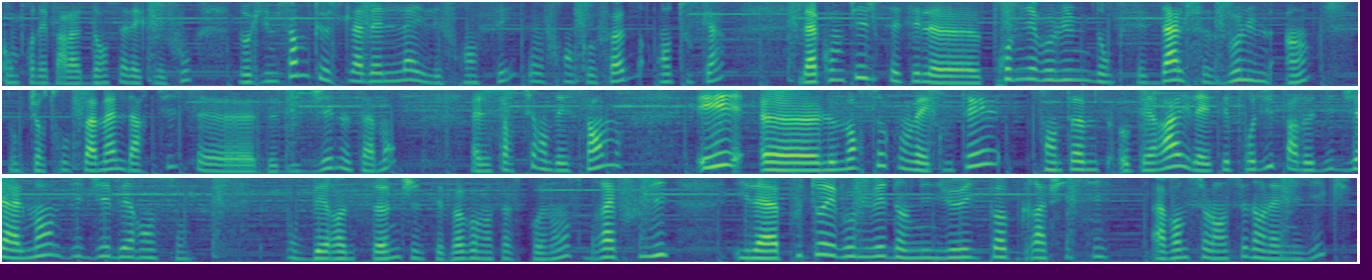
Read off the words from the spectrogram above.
comprenez par la danse avec les fous. Donc il me semble que ce label-là, il est français ou francophone en tout cas. La compile, c'était le premier volume, donc c'est Dalf volume 1. Donc tu retrouves pas mal d'artistes, euh, de DJ notamment. Elle est sortie en décembre. Et euh, le morceau qu'on va écouter, Phantoms Opera, il a été produit par le DJ allemand DJ Berenson. Ou Berenson, je ne sais pas comment ça se prononce. Bref, lui, il a plutôt évolué dans le milieu hip-hop graffiti avant de se lancer dans la musique.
